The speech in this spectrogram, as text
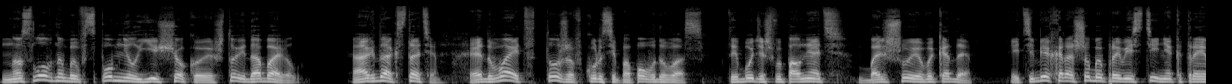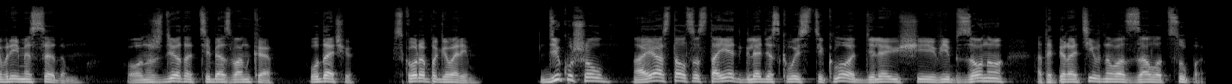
но словно бы вспомнил еще кое-что и добавил. «Ах да, кстати, Эд Уайт тоже в курсе по поводу вас. Ты будешь выполнять большую ВКД, и тебе хорошо бы провести некоторое время с Эдом. Он ждет от тебя звонка. Удачи. Скоро поговорим». Дик ушел, а я остался стоять, глядя сквозь стекло, отделяющее вип-зону от оперативного зала ЦУПа.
